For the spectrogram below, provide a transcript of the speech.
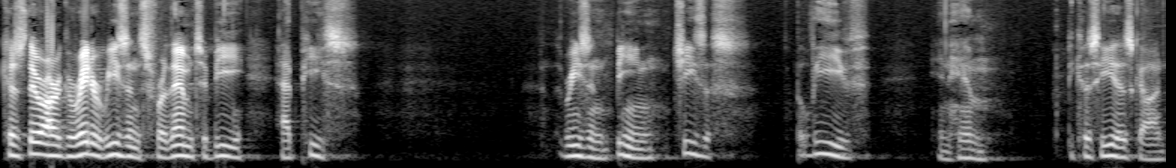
because there are greater reasons for them to be at peace. The reason being Jesus. Believe in him, because he is God.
